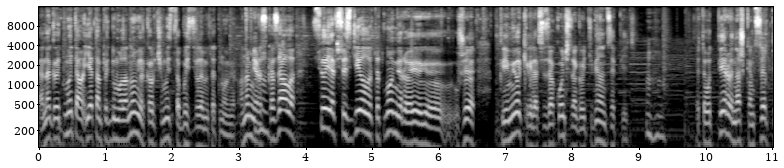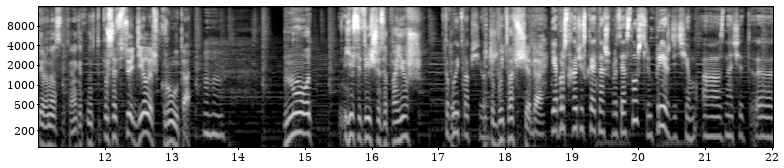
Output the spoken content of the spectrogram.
Она говорит, мы там, я там придумала номер, короче, мы с тобой сделаем этот номер. Она мне рассказала, все, я все сделал, этот номер, э, уже в гримерке, когда все закончится, она говорит, тебе надо запеть. Это вот первый наш концерт, первый нас. Она говорит, ну ты просто все делаешь круто. Мгм. Ну вот, если ты еще запоешь, То будет вообще это будет вообще, да. Я просто хочу сказать нашим радиослушателям, прежде чем, а, значит, э,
